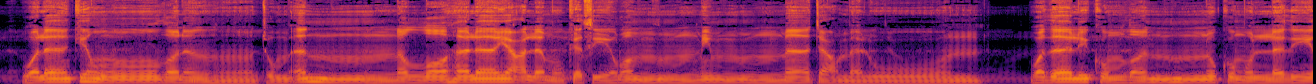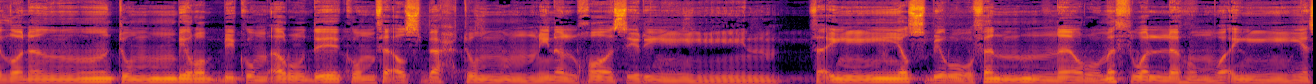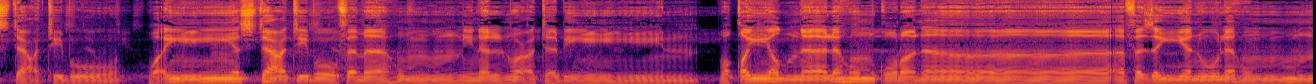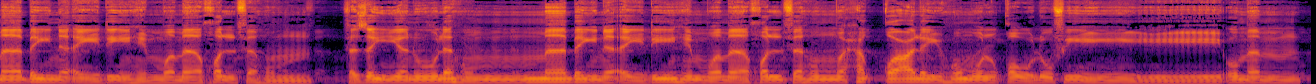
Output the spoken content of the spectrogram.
ولكن ظننتم أن الله لا يعلم كثيرا مما تعملون. وذلكم ظنكم الذي ظننتم بربكم أرديكم فأصبحتم من الخاسرين. فإن يصبروا فالنار مثوى لهم وإن يستعتبوا. وإن يستعتبوا فما هم من المعتبين. وقيضنا لهم قرناء فزينوا لهم ما بين أيديهم وما خلفهم. فزينوا لهم ما بين أيديهم وما خلفهم وحق عليهم القول في أمم.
